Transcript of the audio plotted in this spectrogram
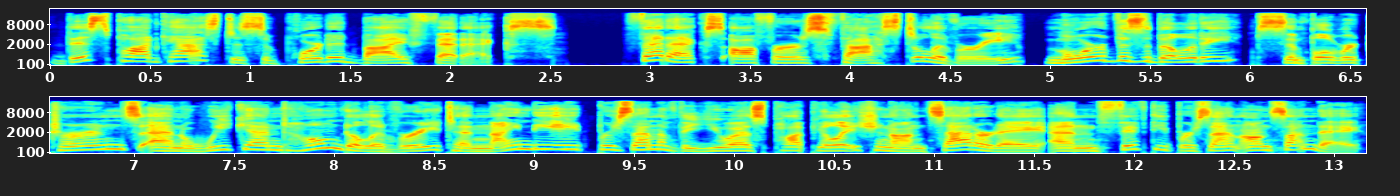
This podcast is supported by FedEx. FedEx offers fast delivery, more visibility, simple returns, and weekend home delivery to 98% of the U.S. population on Saturday and 50% on Sunday.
